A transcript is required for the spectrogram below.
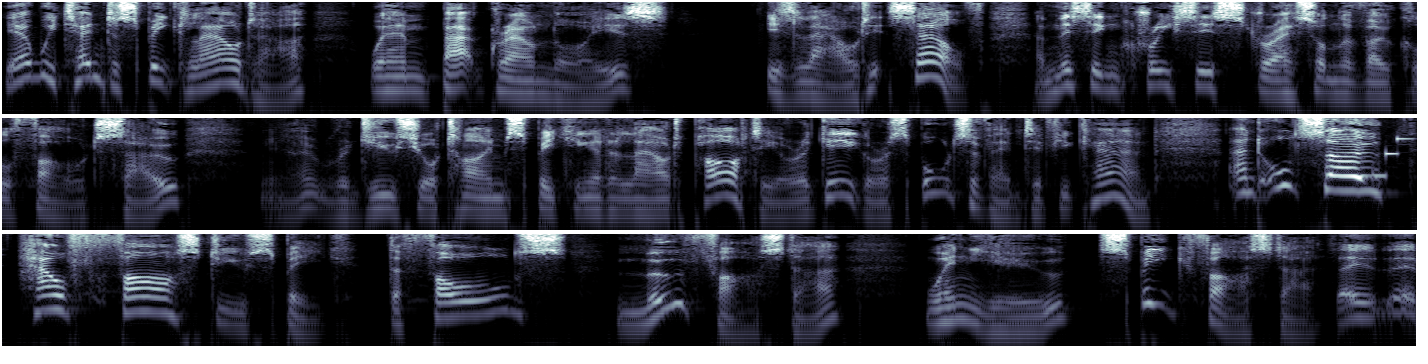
Yeah, we tend to speak louder when background noise is loud itself, and this increases stress on the vocal fold. So, you know, reduce your time speaking at a loud party or a gig or a sports event if you can. And also, how fast you speak? The folds move faster when you speak faster. They, they,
